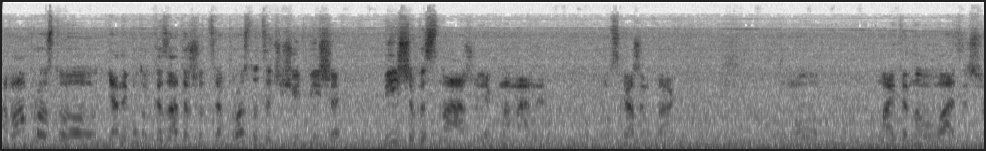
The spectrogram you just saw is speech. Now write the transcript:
А вам просто, я не буду казати, що це просто це чуть-чуть більше, більше виснажує, як на мене. Ну, скажімо так. Тому майте на увазі, що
